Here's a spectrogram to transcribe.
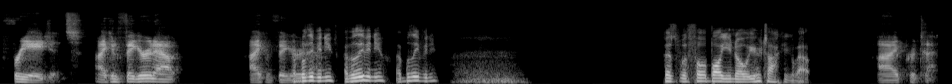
free agents. I can figure it out. I can figure it out. I believe in you. I believe in you. I believe in you. Because with football, you know what you're talking about. I pretend.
